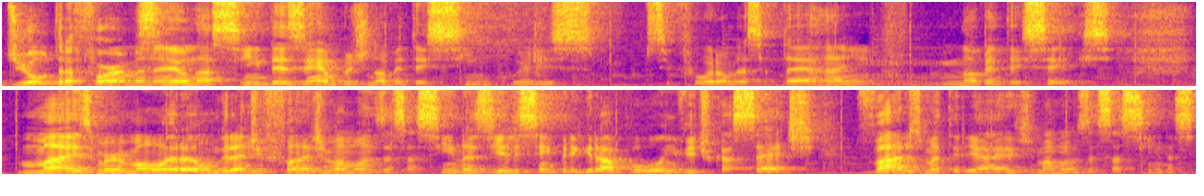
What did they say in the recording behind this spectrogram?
de outra forma, né? Sim. Eu nasci em dezembro de 95, eles se foram dessa terra em 96. Mas meu irmão era um grande fã de Mamonas Assassinas e ele sempre gravou em videocassete vários materiais de Mamonas Assassinas.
